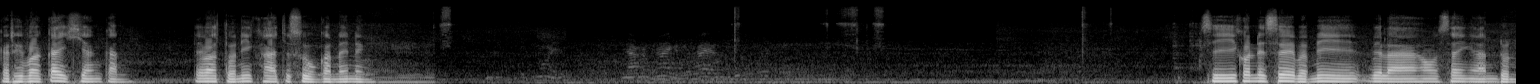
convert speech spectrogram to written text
ก็ถือว่าใกล้เคียงกัน แต่ว่าตัวนี้ค่าจะสูงกว่าน่อยหนึ่ง น้ำมันให้กันให้ ซีคอนเดนเซอร์แบบนี้เวลาเราใช้งานดุน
